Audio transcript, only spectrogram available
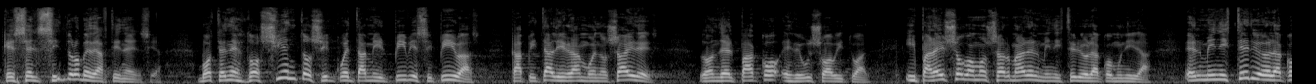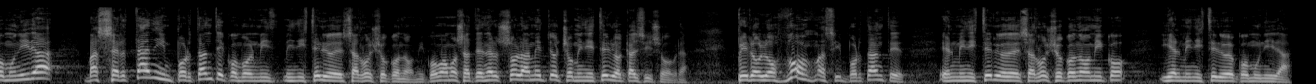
que es el síndrome de abstinencia. Vos tenés 250.000 pibes y pibas, capital y Gran Buenos Aires, donde el Paco es de uso habitual. Y para eso vamos a armar el Ministerio de la Comunidad. El Ministerio de la Comunidad va a ser tan importante como el Ministerio de Desarrollo Económico. Vamos a tener solamente ocho ministerios, casi y sobra. Pero los dos más importantes, el Ministerio de Desarrollo Económico y el Ministerio de Comunidad.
